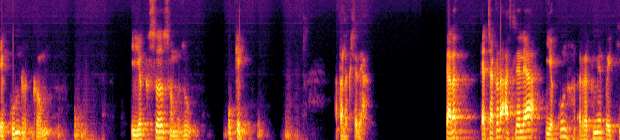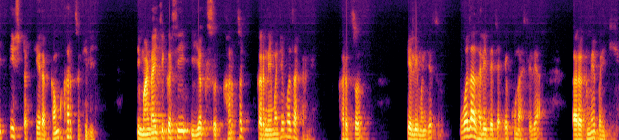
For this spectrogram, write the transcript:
एकूण रक्कम यक्ष समजू. ओके. आता लक्ष द्या. त्यानं त्याच्याकडे असलेल्या एकूण रकमेपैकी तीस टक्के रक्कम खर्च केली. ती मांडायची कशी? यक्ष खर्च करणे म्हणजे वजा करणे. खर्च केली म्हणजेच वजा झाली त्याच्या एकूण असलेल्या रकमेपैकी.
